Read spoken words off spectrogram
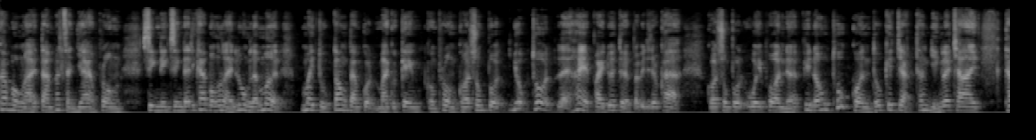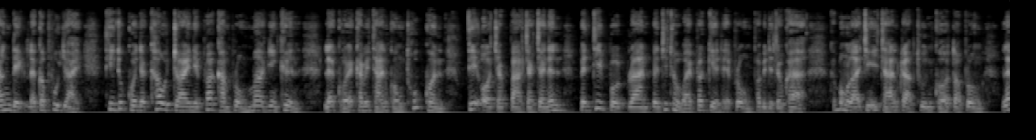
ข้าพงหลายตามพระสัญญาของพระองค์สิ่งหนึ่งสิ่งใดที่ข้าพงหลายล่วงละเมิด ไม่ถูกต้องตามกฎหมายกฎเกณฑ์ของพระองค์ขอทรงโปรดยกโทษและให้อภัยด้วยเถิดพระบิดาเจ้าข้าขอทรงโปรดอวยพรเหนือพี่น้องทุกคนทุกกิจจักทั้งหญิงและชาย ทั้งเด็กและก็ผู้ใหญ่ ที่ทุกคนจะเข้าใจในพระคำพระองค์มากยิ่งขึ้น และขอให้คำอธิษฐานของทุกคนที่ออกจากปากจากใจนั้นเป็นที่โปรดปรานเป็นที่ถวายพระเกียรติแด่พระองค์พระบิดาเจ้าข้าข้าพงหลายจึงอธิษฐานกราบทูลขอต่อพระองค์และ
